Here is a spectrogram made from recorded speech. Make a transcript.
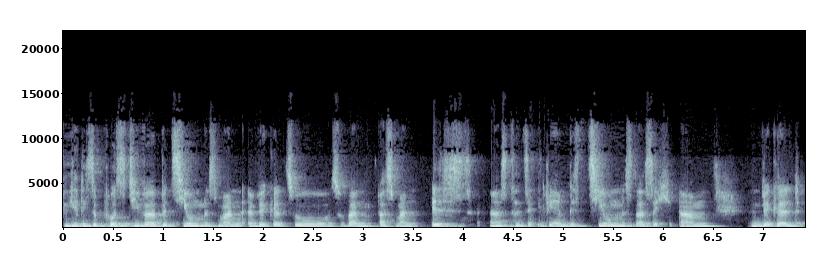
ja, diese positive Beziehung, dass man entwickelt, so, so was man isst, das ist tatsächlich eine Beziehung, das, sich ähm, entwickelt,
